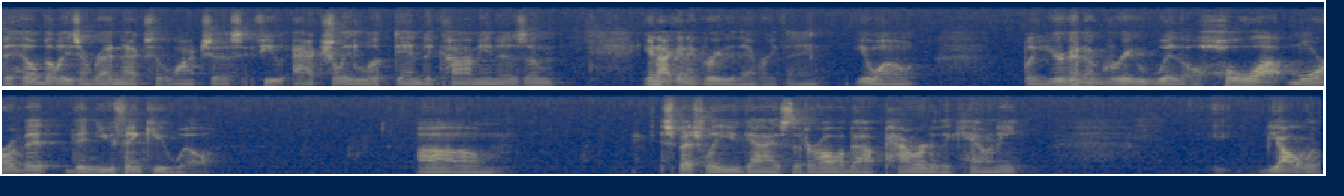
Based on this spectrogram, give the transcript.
the hillbillies and rednecks that watch this, if you actually looked into communism, you're not going to agree with everything. You won't but you're going to agree with a whole lot more of it than you think you will. Um, especially you guys that are all about power to the county. Y'all are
